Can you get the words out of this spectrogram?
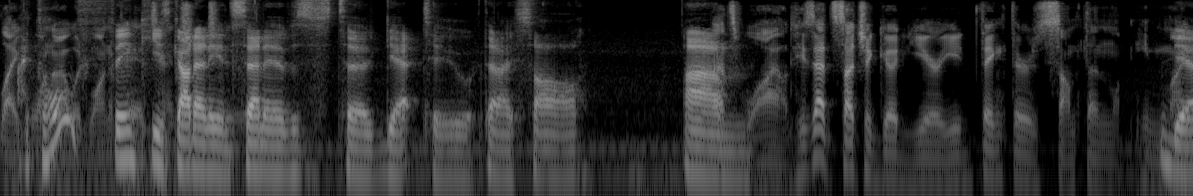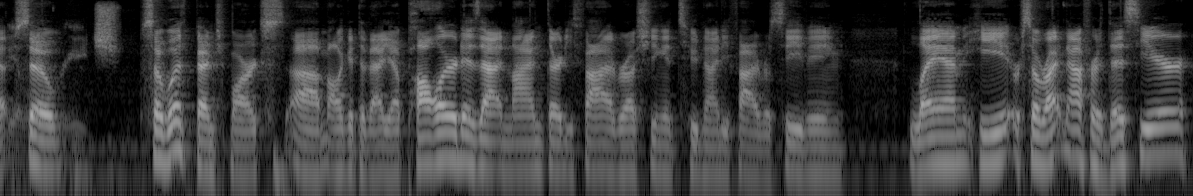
like I don't would think he's got any to. incentives to get to that I saw. Um, That's wild. He's had such a good year. You'd think there's something he might Yeah, be able so- to reach. So with benchmarks, um, I'll get to that. Yeah, Pollard is at 935 rushing and 295 receiving. Lamb, he so right now for this year,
